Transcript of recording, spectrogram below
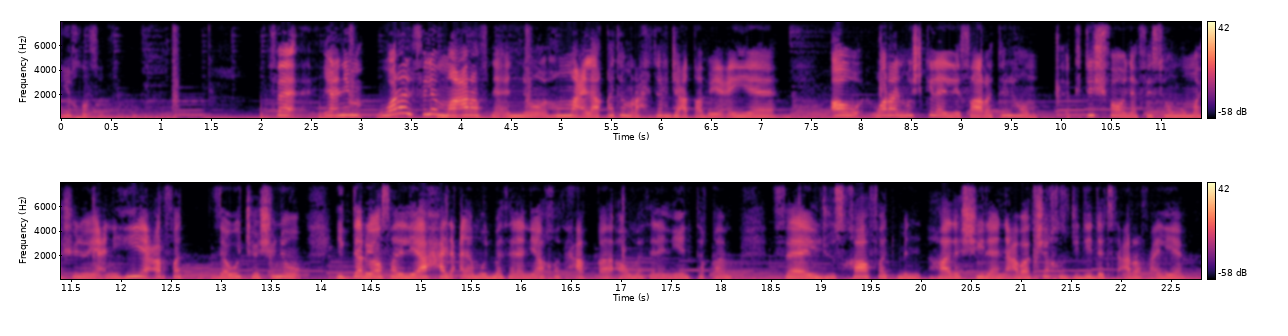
يخلص الفيلم. فيعني ورا الفيلم ما عرفنا إنه هم علاقتهم راح ترجع طبيعية. أو ورا المشكلة اللي صارت لهم اكتشفوا نفسهم هم شنو يعني هي عرفت زوجها شنو يقدر يوصل لأحد على مود مثلا ياخذ حقه أو مثلا ينتقم فيجوز خافت من هذا الشي لأن عباك شخص جديد تتعرف عليه.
